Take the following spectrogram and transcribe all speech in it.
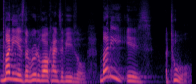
money is the root of all kinds of evil. Money is a tool.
